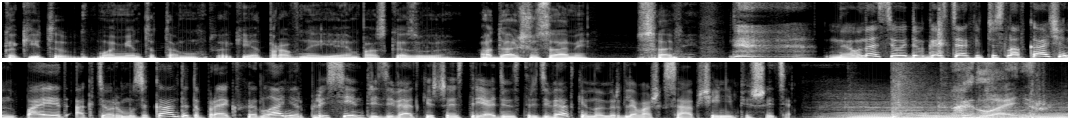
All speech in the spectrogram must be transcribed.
какие-то моменты там такие отправные я им подсказываю. А дальше сами. Сами. У нас сегодня в гостях Вячеслав Качин, поэт, актер и музыкант. Это проект Headliner. Плюс семь, три девятки, шесть, три, один, три девятки. Номер для ваших сообщений пишите. Headliner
